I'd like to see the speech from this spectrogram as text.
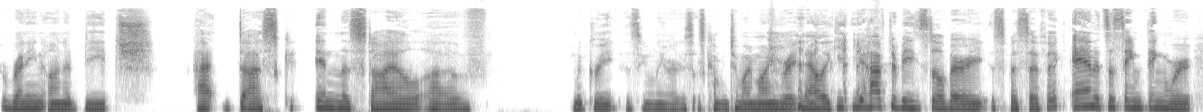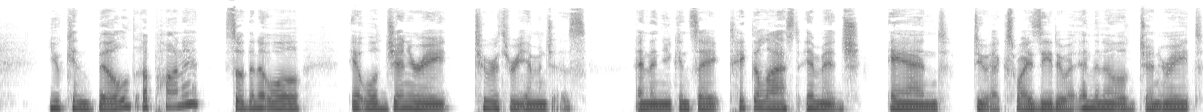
running on a beach at dusk in the style of Magritte is the only artist that's coming to my mind right now. Like you, you have to be still very specific. And it's the same thing where you can build upon it. So then it will, it will generate two or three images. And then you can say, take the last image and do XYZ to it. And then it'll generate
